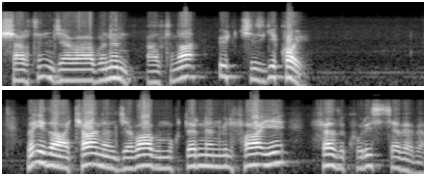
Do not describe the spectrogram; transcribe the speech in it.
şartın cevabının altına üç çizgi koy. Ve izâ kânel cevabı mukterinen bil fa'i fezkuris sebebe.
